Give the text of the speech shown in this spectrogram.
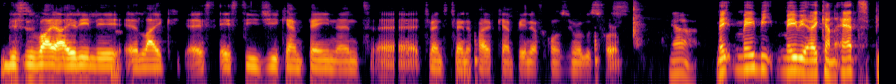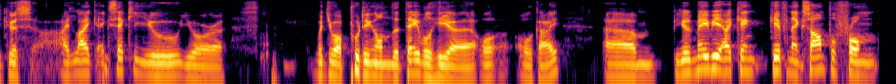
this is why I really uh, like SDG campaign and 2025 campaign of Consumer Goods Forum. Yeah, maybe maybe I can add because I like exactly you your what you are putting on the table here, Olcay. Um, because maybe I can give an example from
